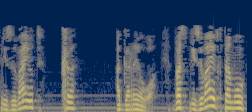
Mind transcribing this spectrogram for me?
призывают к агарео. Вас призывают к тому,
